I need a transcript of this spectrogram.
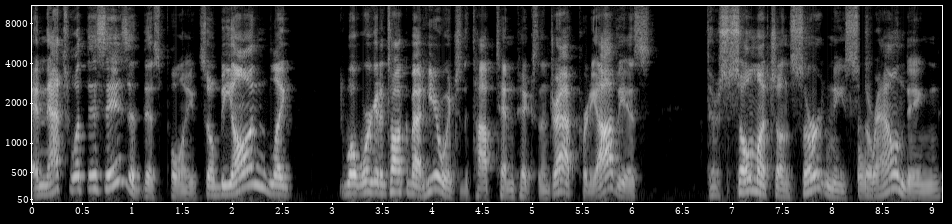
and that's what this is at this point. So beyond like what we're going to talk about here, which is the top 10 picks in the draft, pretty obvious. There's so much uncertainty surrounding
